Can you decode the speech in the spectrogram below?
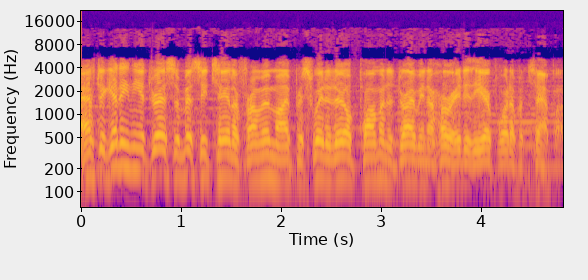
After getting the address of Mitzi Taylor from him, I persuaded Earl Poorman to drive in a hurry to the airport up at Tampa.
